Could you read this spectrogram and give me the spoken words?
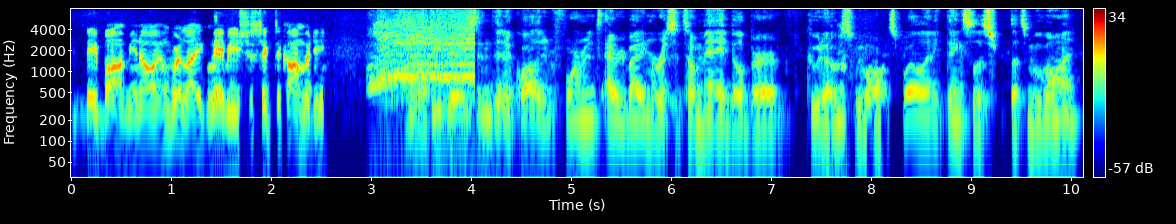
they bomb. You know, and we're like maybe you should stick to comedy. No, Pete Davidson did a quality performance. Everybody, Marisa Tomei, Bill Burr, kudos. We won't spoil anything, so let's let's move on.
